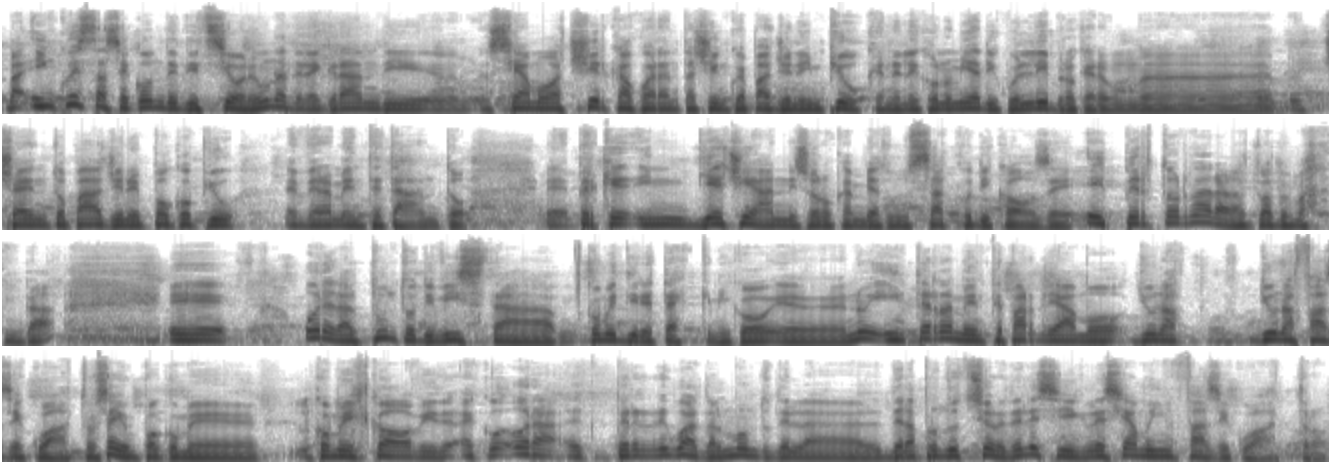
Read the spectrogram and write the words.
ma in questa seconda edizione, una delle grandi, eh, siamo a circa 45 pagine in più, che nell'economia di quel libro, che era un eh, 100 pagine e poco più, è veramente tanto. Eh, perché in dieci anni sono cambiate un sacco di cose. E per tornare alla tua domanda, E ora dal punto di vista, come dire, tecnico, eh, noi internamente parliamo di una, di una, fase 4, sai un po' come, come il Covid. Ecco, ora eh, per riguardo al mondo della, della produzione delle sigle siamo in fase 4.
